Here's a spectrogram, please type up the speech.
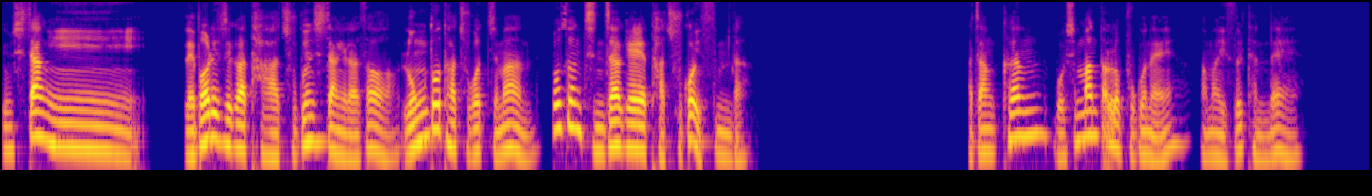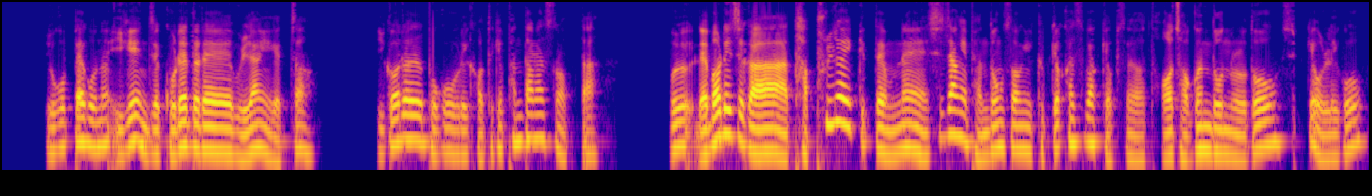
지금 시장이 레버리지가 다 죽은 시장이라서 롱도 다 죽었지만 숏은 진작에 다 죽어 있습니다. 가장 큰 뭐 10만 달러 부근에 아마 있을 텐데 요거 빼고는 이게 이제 고래들의 물량이겠죠. 이거를 보고 우리가 어떻게 판단할 수는 없다. 뭐 레버리지가 다 풀려 있기 때문에 시장의 변동성이 급격할 수밖에 없어요. 더 적은 돈으로도 쉽게 올리고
